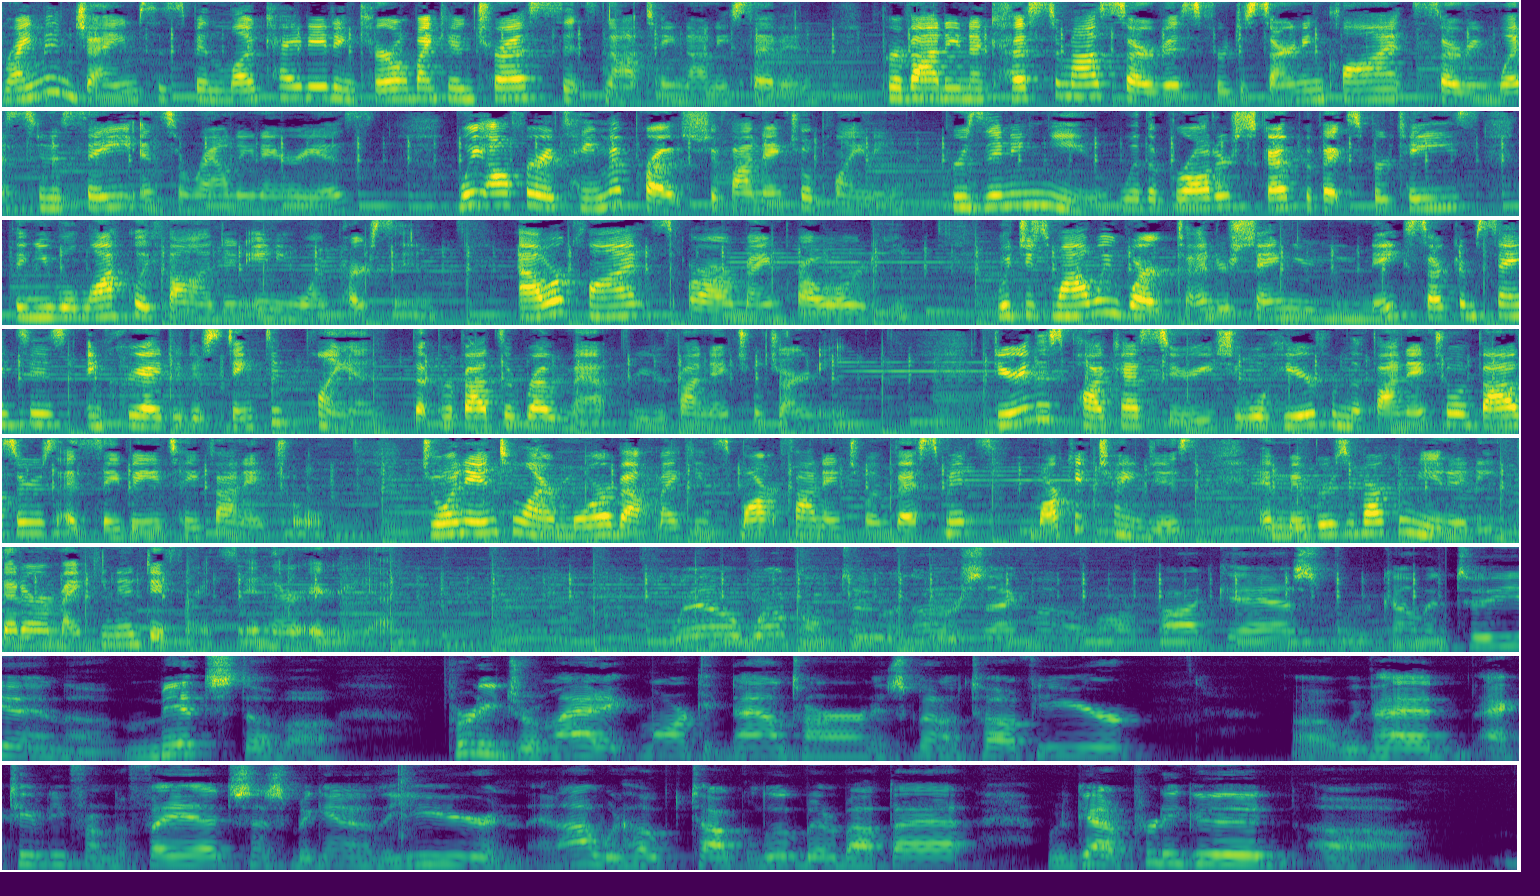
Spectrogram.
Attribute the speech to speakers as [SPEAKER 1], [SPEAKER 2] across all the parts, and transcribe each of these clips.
[SPEAKER 1] Raymond James has been located in Carroll Bank and Trust since 1997, providing a customized service for discerning clients serving West Tennessee and surrounding areas. We offer a team approach to financial planning, presenting you with a broader scope of expertise than you will likely find in any one person. Our clients are our main priority, which is why we work to understand your unique circumstances and create a distinctive plan that provides a roadmap for your financial journey. During this podcast series, you will hear from the financial advisors at CB&T Financial. Join in to learn more about making smart financial investments, market changes, and members of our community that are making a difference in their area.
[SPEAKER 2] Well, welcome to another segment of our podcast. We're coming to you in the midst of a pretty dramatic market downturn. It's been a tough year. Uh, we've had activity from the Fed since the beginning of the year, and, and I would hope to talk a little bit about that. We've got a pretty good uh,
